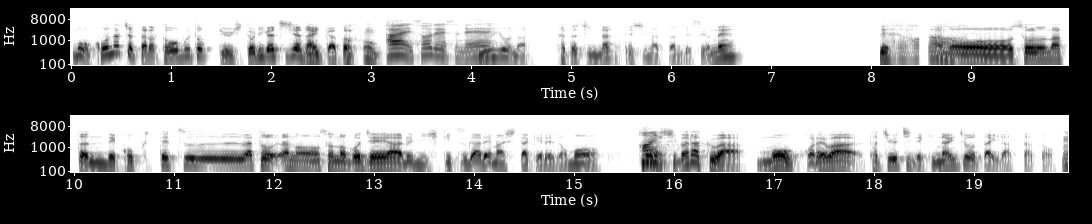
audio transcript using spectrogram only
もうこうなっちゃったら東武特急一人勝ちじゃないかとはい、そうですいうね。ような形になってしまったんですよね。なるほど。あのーそうなったんで、国鉄はと、あのーその後 JR に引き継がれましたけれども、はいもうしばらくは、もうこれは太刀打ちできない状態だったと。うー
